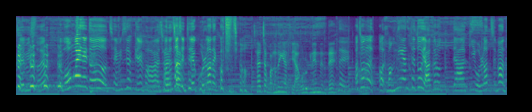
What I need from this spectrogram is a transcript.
재밌어요? 모험가인들도 재밌었길 바라요. 저는 살짝- 사실 되게 곤란했거든요. 살짝 막내기한테 약 오르긴 했는데 네. 아 저는 어, 막내한테도 약으로 약이 올랐지만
